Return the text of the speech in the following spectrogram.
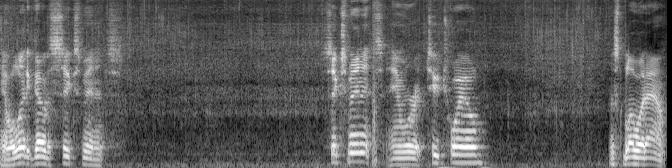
and we'll let it go to six minutes. Six minutes and we're at 212 let's blow it out.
